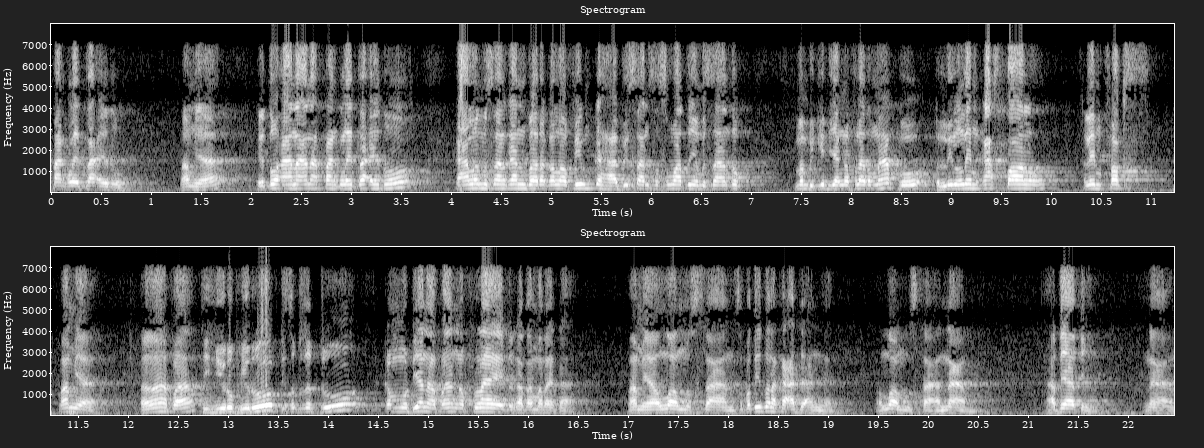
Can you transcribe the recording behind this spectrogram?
pangkletak itu. Paham ya? Itu anak-anak pangkletak itu kalau misalkan barakallahu fikum kehabisan sesuatu yang bisa untuk membuat dia ngeflare mabuk, beli lem kastol, lem fox. Paham ya? Eh, apa? Dihirup-hirup, diseduh-seduh, kemudian apa? Ngeflare itu kata mereka. Paham ya? Allah musta'an. Seperti itulah keadaannya. Allah musta'an. Hati-hati. Nah,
